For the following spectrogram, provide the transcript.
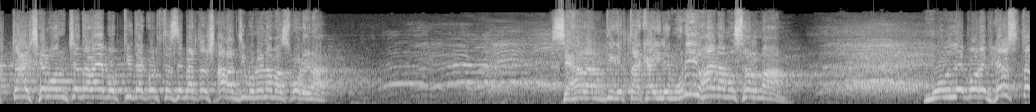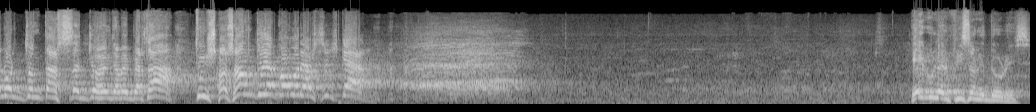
একটা সে মঞ্চে দাঁড়ায় বক্তৃতা করতেছে, বেটা সারা জীবনে নামাজ পড়ে না। চেহারার দিকে তাকাইলে মনেই হয় না মুসলমান। মরলে পরে ফেরস্তা পর্যন্ত আশ্চর্য হয়ে যাবে, বেটা, তুই শ্মশান কবরে আসছিস কেন? এগুলোর পিছনে দৌড়েছে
